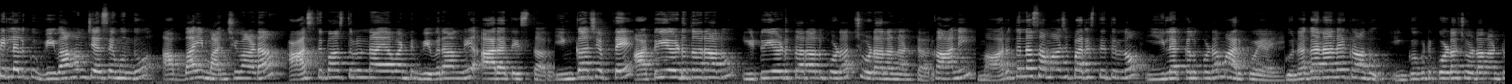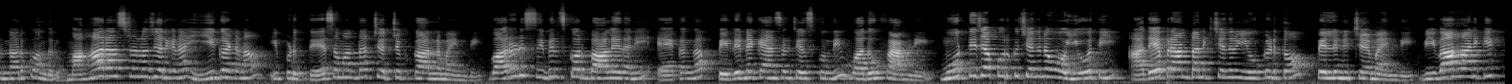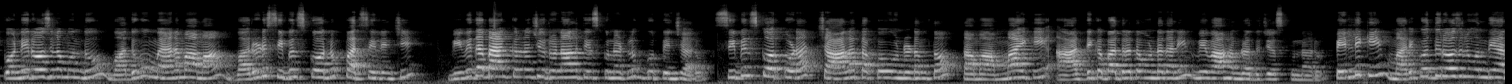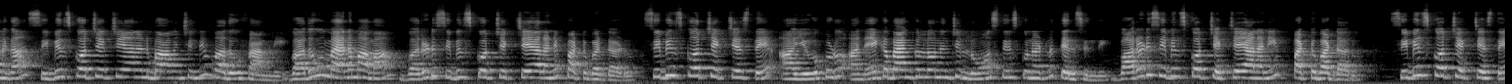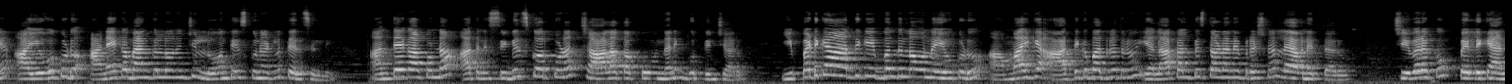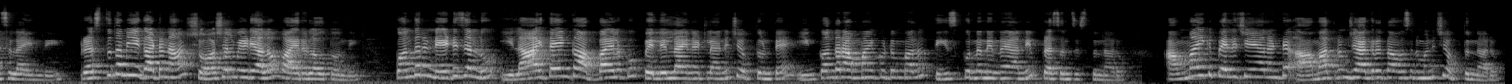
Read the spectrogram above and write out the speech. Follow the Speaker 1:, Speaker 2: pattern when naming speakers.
Speaker 1: ఆడపిల్లలకు వివాహం చేసే ముందు అబ్బాయి మంచివాడా? ఆస్తిపాస్తులున్నాయా వంటి వివరాల్ని ఆరా తీస్తారు. ఇంకా చెప్తే అటు ఏడు తరాలు ఇటు ఏడు తరాలు కూడా చూడాలని అంటారు. కానీ మారుతున్న సమాజ పరిస్థితుల్లో ఈ లెక్కలు కూడా మారిపోయాయి. గుణగణాలే కాదు ఇంకొకటి కూడా చూడాలంటున్నారు కొందరు. మహారాష్ట్రలో జరిగిన ఈ ఘటన ఇప్పుడు దేశమంతా చర్చకు కారణమైంది. వరుడి సిబిల్ స్కోర్ బాలేదని ఏకంగా పెళ్ళినే క్యాన్సిల్ చేసుకుంది వధువు ఫ్యామిలీ. మూర్తిజాపూర్కు చెందిన ఓ యువతి అదే ప్రాంతానికి చెందిన యువకుడితో పెళ్ళి నిశ్చయమైంది. వివాహానికి కొన్ని రోజుల ముందు వధువు మేనమామ వరుడి సిబిల్ స్కోర్ను పరిశీలించి వివిధ బ్యాంకుల నుంచి రుణాలు తీసుకున్నట్లు గుర్తించారు. సిబిల్ స్కోర్ కూడా చాలా తక్కువ ఉండడంతో తమ అమ్మాయికి ఆర్థిక భద్రత ఉండదని వివాహం రద్దు చేసుకున్నారు. పెళ్ళికి మరికొద్ది రోజులు ఉంది అనగా సిబిల్ స్కోర్ చెక్ చేయాలని భావించింది వధువు ఫ్యామిలీ. వధువు మేనమామ వరుడు సిబిల్ స్కోర్ చెక్ చేయాలని పట్టుబడ్డాడు. సిబిల్ స్కోర్ చెక్ చేస్తే ఆ యువకుడు అనేక బ్యాంకుల్లో నుంచి లోన్స్ తీసుకున్నట్లు తెలిసింది. వరుడి సిబిల్ స్కోర్ చెక్ చేయాలని పట్టుబడ్డారు. సిబిల్ స్కోర్ చెక్ చేస్తే ఆ యువకుడు అనేక బ్యాంకుల్లో నుంచి లోన్ తీసుకున్నట్లు తెలిసింది. అంతేకాకుండా అతని సిబిల్ స్కోర్ కూడా చాలా తక్కువ ఉందని గుర్తించారు. ఇప్పటికే ఆర్థిక ఇబ్బందుల్లో ఉన్న యువకుడు అమ్మాయికి ఆర్థిక భద్రతను ఎలా కల్పిస్తాడనే ప్రశ్న లేవనెత్తారు. చివరకు పెళ్ళి క్యాన్సిల్ అయింది. ప్రస్తుతం ఈ ఘటన సోషల్ మీడియాలో వైరల్ అవుతోంది. కొందరు నేటిజన్లు ఇలా అయితే ఇంకా అబ్బాయిలకు పెళ్ళిళ్ళు అయినట్లే అని చెప్తుంటే ఇంకొందరు అమ్మాయి కుటుంబాలు తీసుకున్న నిర్ణయాన్ని ప్రశంసిస్తున్నారు. అమ్మాయికి పెళ్ళి చేయాలంటే ఆ మాత్రం జాగ్రత్త అవసరమని చెప్తున్నారు.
